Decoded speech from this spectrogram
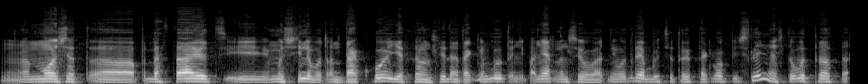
может э, предоставить, и мужчина вот он такой, если он всегда таким был, то непонятно, чего вы от него требуете, то есть такое впечатление, что вы просто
